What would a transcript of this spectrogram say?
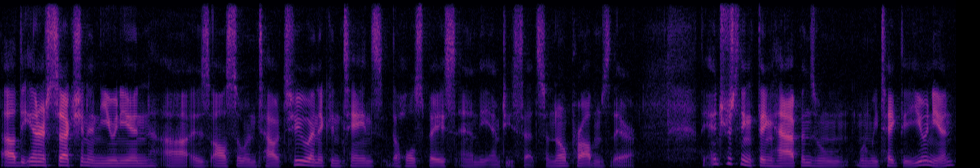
Uh, the intersection and union uh, is also in tau 2, and it contains the whole space and the empty set, so no problems there. The interesting thing happens when, when we take the union.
